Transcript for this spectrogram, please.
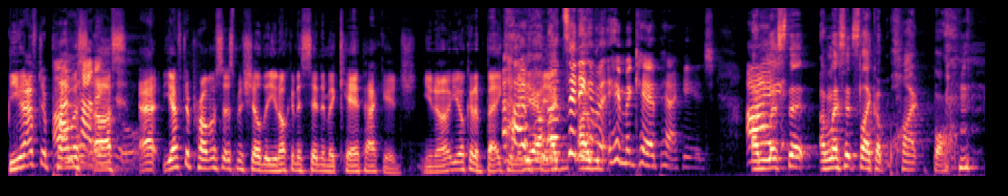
You have to promise us. Paddington. Uh, you have to promise us, Michelle, that you're not going to send him a care package. You know, you're not going to bake him. i'm Yeah, not sending I him, would- a, him a care package unless I, that unless it's like a pipe bomb.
